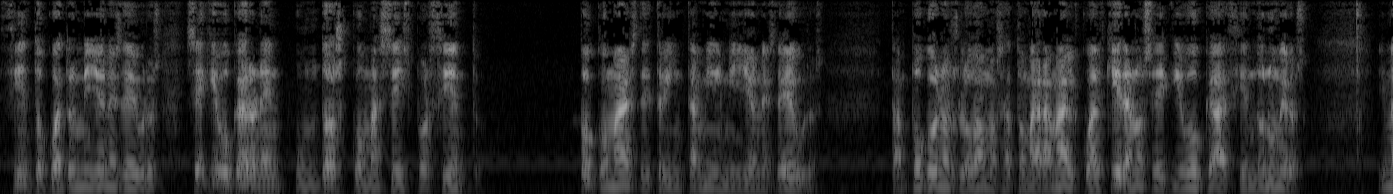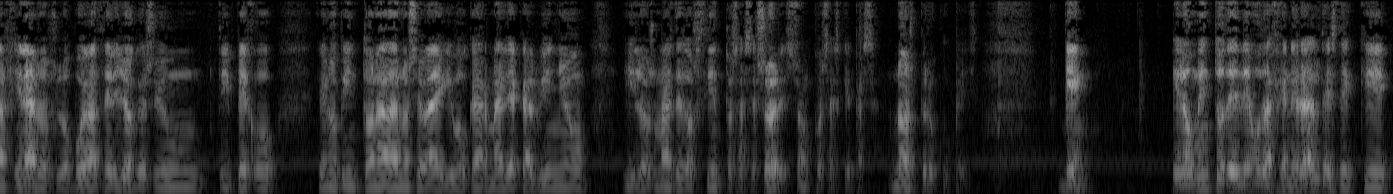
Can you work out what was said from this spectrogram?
104 millones de euros, se equivocaron en un 2,6%. poco más de 30.000 millones de euros. Tampoco nos lo vamos a tomar a mal, cualquiera no se equivoca haciendo números. Imaginaros, lo puedo hacer yo, que soy un tipejo que no pinto nada, no se va a equivocar Nadia Calviño y los más de 200 asesores. Son cosas que pasan, no os preocupéis. Bien, el aumento de deuda general desde que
